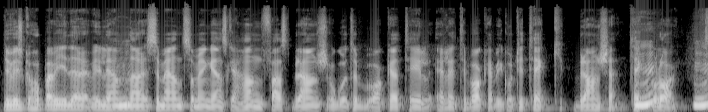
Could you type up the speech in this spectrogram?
Du, vi ska hoppa vidare. Vi lämnar mm. cement som en ganska handfast bransch och går tillbaka till, eller tillbaka, vi går till techbranschen, techbolag. Mm.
